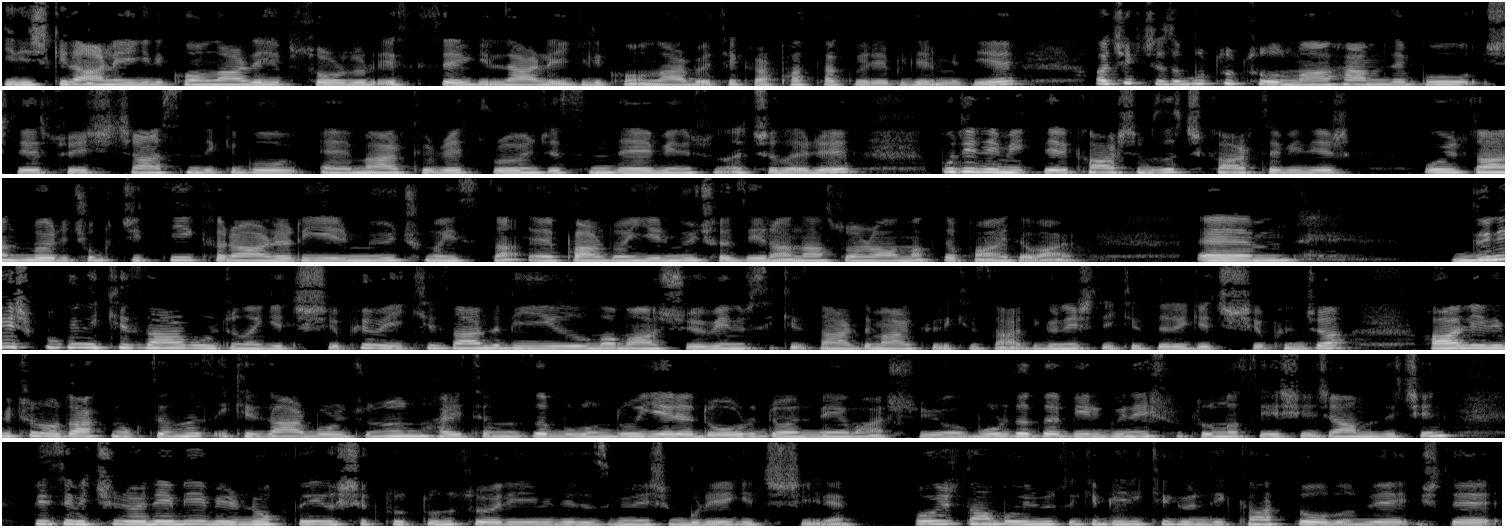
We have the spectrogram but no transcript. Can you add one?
ilişkilerle ilgili konularda hep sorulur. Eski sevgililerle ilgili konular böyle tekrar patlak verebilir mi diye. Açıkçası bu tutulma hem de bu işte süreç içerisindeki bu e, Merkür retro öncesinde Venüs'ün açıları bu dinamikleri karşımıza çıkartabilir. O yüzden böyle çok ciddi kararları 23 Mayıs'ta e, pardon 23 Haziran'dan sonra almakta fayda var. E, Güneş bugün ikizler burcuna geçiş yapıyor ve ikizlerde bir yığılma başlıyor. Venüs ikizlerde, Merkür ikizlerde, Güneş de ikizlere geçiş yapınca haliyle bütün odak noktamız ikizler burcunun haritamızda bulunduğu yere doğru dönmeye başlıyor. Burada da bir güneş tutulması yaşayacağımız için bizim için önemli bir noktaya ışık tuttuğunu söyleyebiliriz güneşin buraya geçişiyle. O yüzden bu önümüzdeki 1-2 gün dikkatli olun ve işte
